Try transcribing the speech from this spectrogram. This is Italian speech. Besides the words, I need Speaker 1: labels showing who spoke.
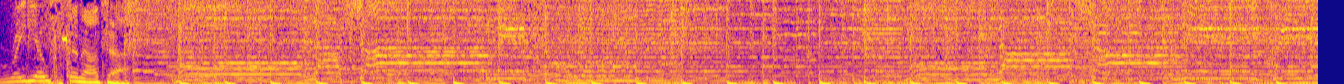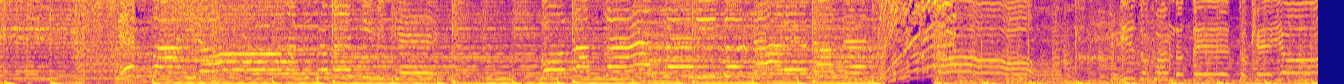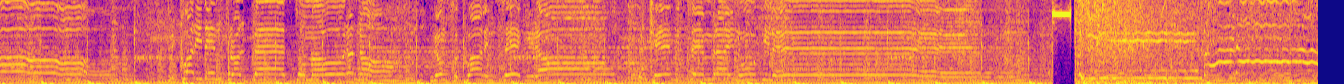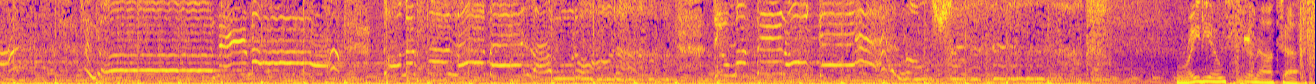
Speaker 1: Radio Stanata.
Speaker 2: Quale inseguirò, perché mi sembra inutile.
Speaker 1: Radio Stanata.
